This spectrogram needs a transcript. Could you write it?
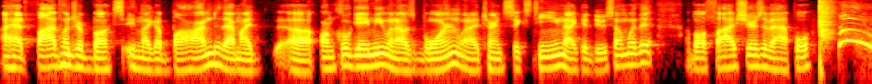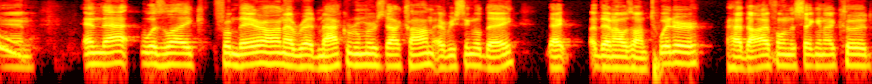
I had 500 bucks in like a bond that my uh, uncle gave me when I was born. When I turned 16, I could do something with it. I bought five shares of Apple, Woo! and and that was like from there on. I read MacRumors.com every single day. That then I was on Twitter. Had the iPhone the second I could.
